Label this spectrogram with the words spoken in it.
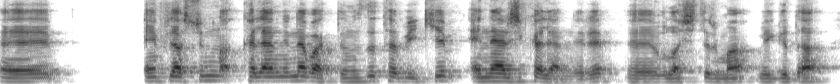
E, enflasyonun kalemlerine baktığımızda tabii ki enerji kalemleri, e, ulaştırma ve gıda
